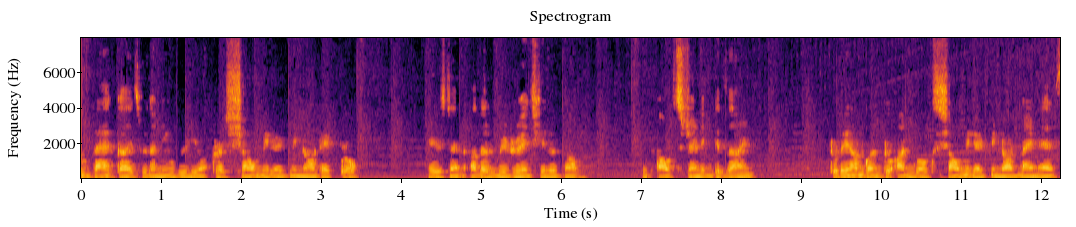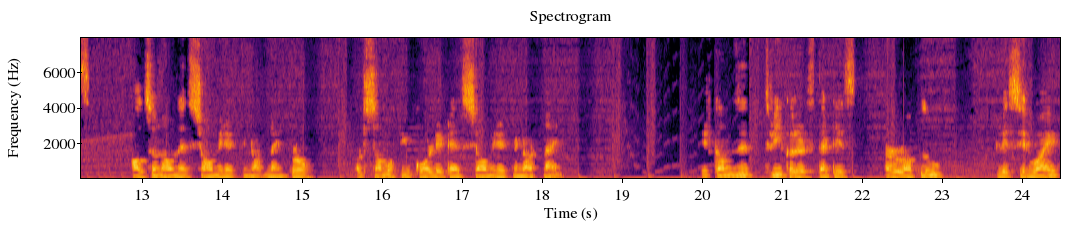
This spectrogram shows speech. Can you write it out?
back guys with a new video after Xiaomi Redmi Note 8 Pro. Here's another mid-range killer comb with outstanding design. Today I'm going to unbox Xiaomi Redmi Note 9s, also known as Xiaomi Redmi Note 9 Pro, or some of you called it as Xiaomi Redmi Note 9. It comes with three colors that is Aurora Blue, Glacier White,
